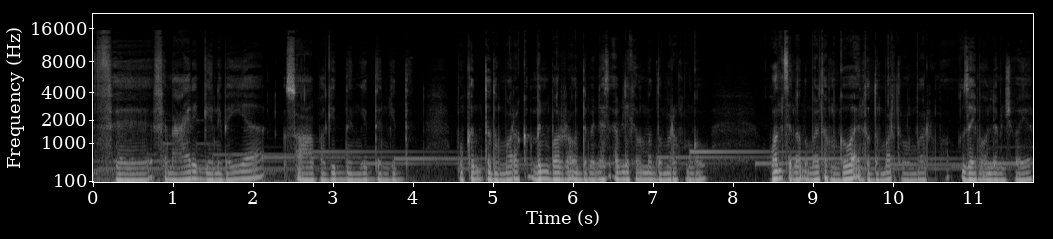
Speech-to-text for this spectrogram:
في في معارك جانبية صعبة جدا جدا جدا. ممكن تدمرك من بره قدام الناس قبل كمان ما تدمرك من جوه. وانس إنها دمرتك من جوه أنت اتدمرت من بره. زي ما قلنا من شوية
